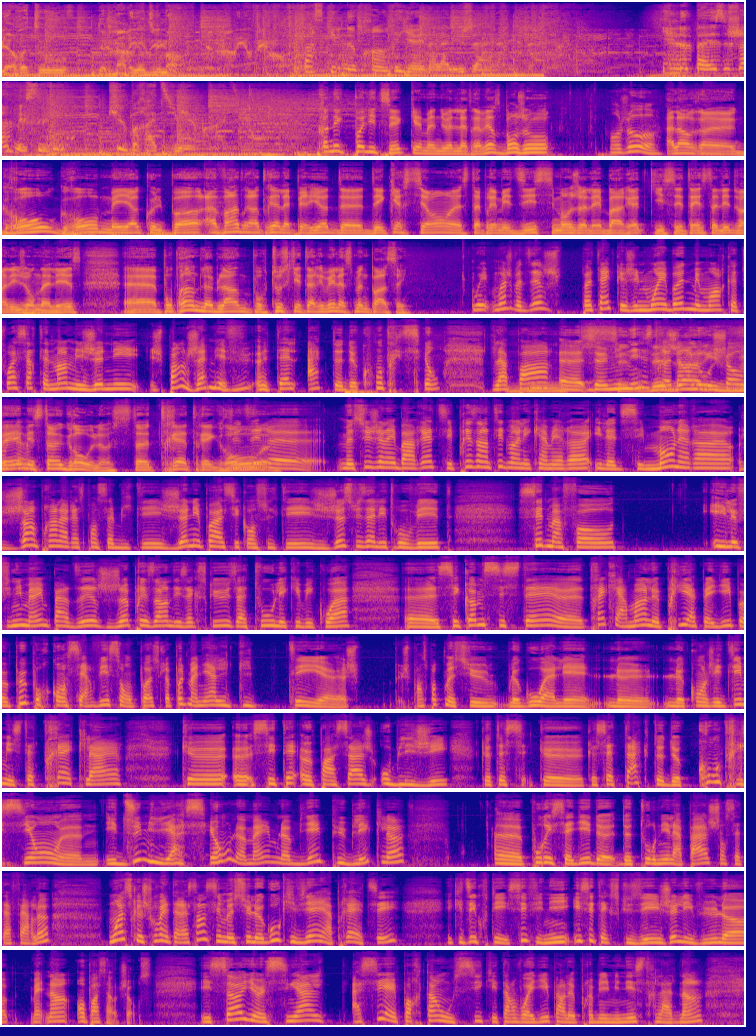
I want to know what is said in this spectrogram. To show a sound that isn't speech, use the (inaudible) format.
Le retour de Mario Dumont. Parce qu'il ne prend rien à la légère. Il ne pèse jamais ses mots. Cube Radio. Chronique politique, Emmanuel Latraverse. Bonjour. Bonjour. Alors, un gros, gros mea culpa. Avant de rentrer à la période de- des questions euh, cet après-midi, Simon Jolin Barrette qui s'est installé devant les journalistes euh, pour prendre le blâme pour tout ce qui est arrivé la semaine passée. Oui, moi, je veux dire, je- peut-être que j'ai une moins bonne mémoire que toi, certainement, mais je n'ai, je pense, jamais vu un tel acte de contrition de la part euh, d'un ministre déjà dans l'eau chaude. mais c'est un gros, là. C'est un très, très Je gros. veux dire, euh, euh, Monsieur Jolin Barrette s'est présenté devant les caméras. Il a dit c'est mon erreur, j'en prends la responsabilité, je n'ai pas assez consulté, je suis allé trop vite, c'est de ma faute. Il a fini même par dire je présente des excuses à tous les Québécois. Euh, c'est comme si c'était euh, très clairement le prix à payer un peu pour conserver son poste. Là. Pas de manière, euh, je, je pense pas que M. Legault allait le, congédier, mais c'était très clair que euh, c'était un passage obligé, que, que cet acte de contrition euh, et d'humiliation, là même, là, bien public, là, euh, pour essayer de, tourner la page sur cette affaire-là. Moi, ce que je trouve intéressant, c'est Monsieur Legault qui vient après, tu sais, et qui dit, écoutez, c'est fini, il s'est excusé, je l'ai vu, là, maintenant, on passe à autre chose. Et ça, il y a un signal assez important aussi qui est envoyé par le premier ministre là-dedans,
